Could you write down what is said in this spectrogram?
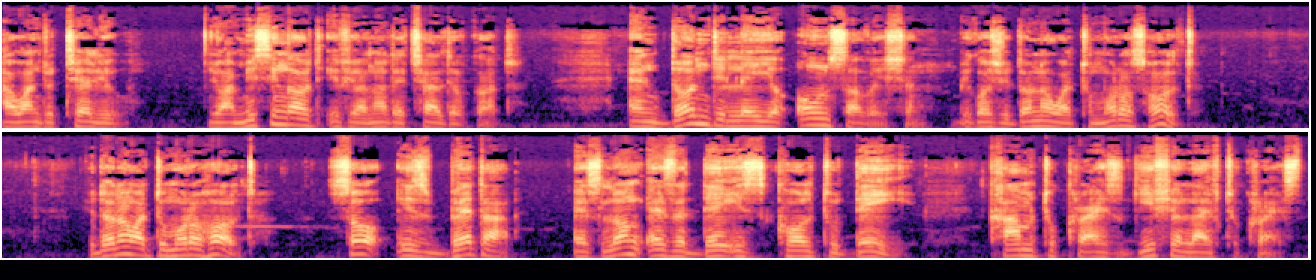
I want to tell you, you are missing out if you are not a child of God. And don't delay your own salvation because you don't know what tomorrow's hold. You don't know what tomorrow hold. So it's better as long as the day is called today, come to Christ, give your life to Christ,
